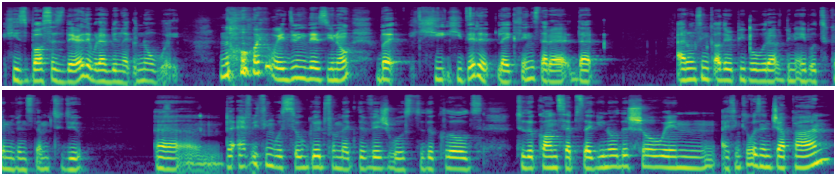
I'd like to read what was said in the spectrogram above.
his bosses there, they would have been like, no way, no way, we're doing this, you know. But he he did it, like things that are that I don't think other people would have been able to convince them to do. Um, but everything was so good from like the visuals to the clothes to the concepts. Like you know the show in I think it was in Japan,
